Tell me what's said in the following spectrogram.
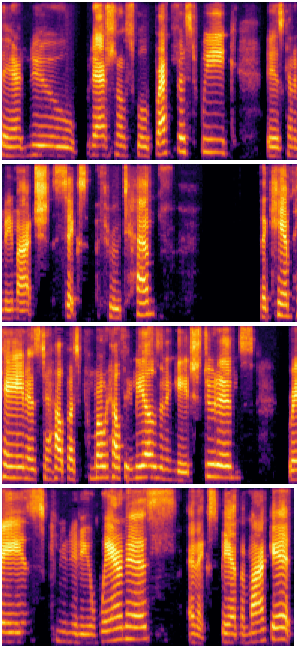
their new National School Breakfast Week is going to be March 6th through 10th. The campaign is to help us promote healthy meals and engage students, raise community awareness, and expand the market.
